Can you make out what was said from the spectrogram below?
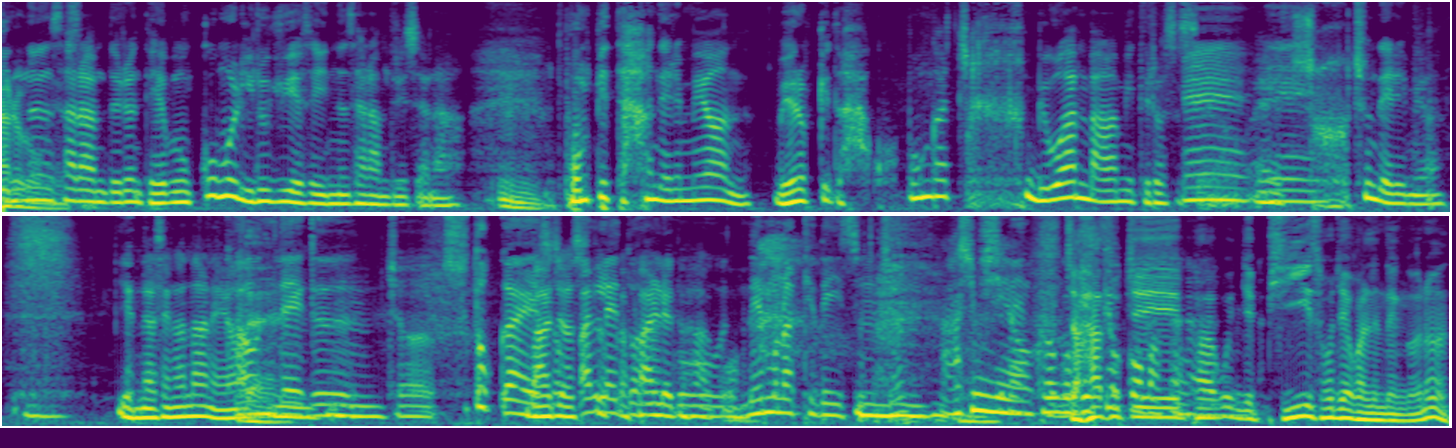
있는 보면서. 사람들은 대부분 꿈을 이루기 위해서 있는 사람들이잖아. 음. 봄비 딱 내리면 외롭기도 하고 뭔가 참 묘한 마음이 들었었어요. 예, 예, 예. 쭉쭉 내리면 옛날 생각나네요. 가운데 음, 그, 음. 저, 수도가에서 맞아, 빨래도, 수도가 빨래도 하고, 하고. 네모나게 돼 있었죠. 아쉽네요. 그런 자, 거. 하숙집하고 이제 비 소재 관련된 거는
